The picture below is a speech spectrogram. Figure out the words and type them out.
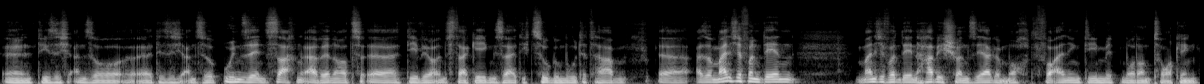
äh, die sich an so, äh, die sich an so Unsinnssachen erinnert, äh, die wir uns da gegenseitig zugemutet haben. Also manche von denen, manche von denen habe ich schon sehr gemocht, vor allen Dingen die mit Modern Talking.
